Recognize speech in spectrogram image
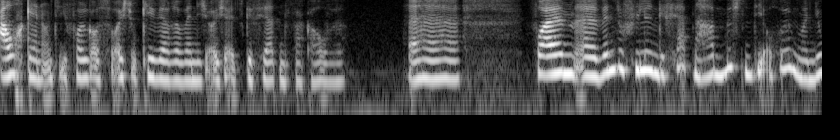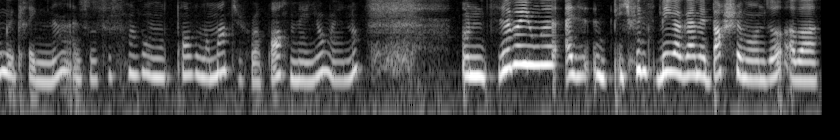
auch gerne unter die Folge, ob es für euch okay wäre, wenn ich euch als Gefährten verkaufe. Vor allem, äh, wenn so viele einen Gefährten haben, müssen die auch irgendwann Junge kriegen, ne? Also es ist so problematisch. Wir brauchen mehr Junge, ne? Und Silberjunge, also ich finde es mega geil mit Bachschimmer und so, aber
